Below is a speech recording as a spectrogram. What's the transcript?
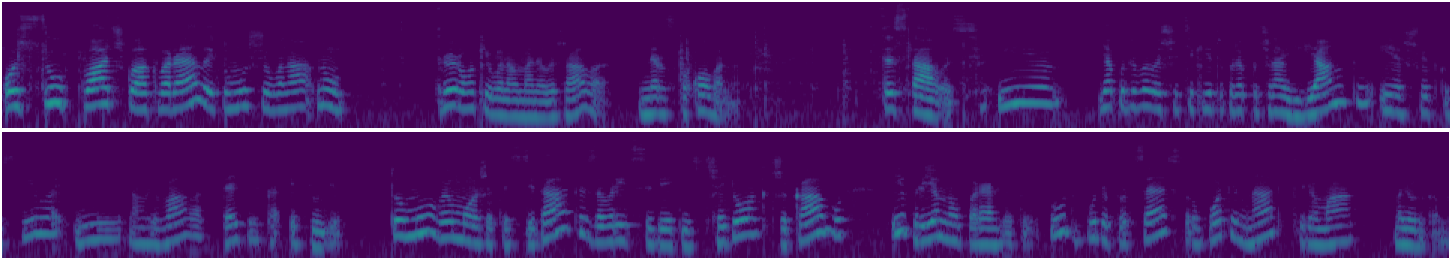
ось цю пачку акварелей, тому що вона, ну, три роки вона в мене лежала, не розпакована. Це сталося. І я подивилася, що ці квіти вже починають в'янути, і я швидко сіла і намалювала декілька етюдів. Тому ви можете сідати, заваріть собі якийсь чайок чи каву і приємного перегляду. Тут буде процес роботи над трьома малюнками.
